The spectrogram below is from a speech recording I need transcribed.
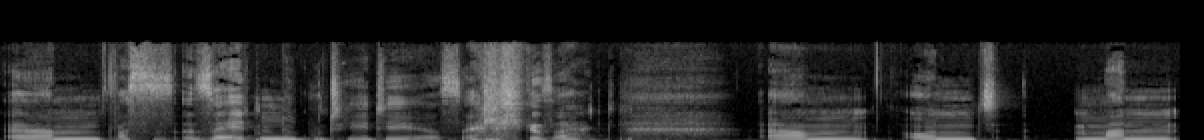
ähm, was selten eine gute Idee ist, ehrlich gesagt. Ähm, und man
